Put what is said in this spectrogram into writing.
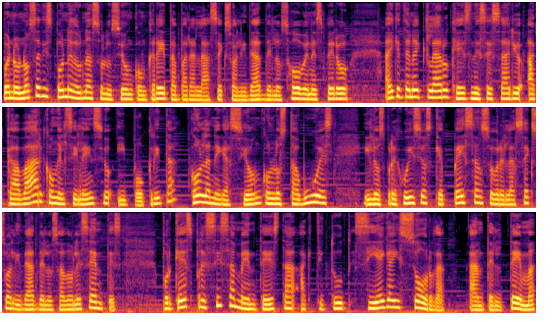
Bueno, no se dispone de una solución concreta para la sexualidad de los jóvenes, pero hay que tener claro que es necesario acabar con el silencio hipócrita, con la negación, con los tabúes y los prejuicios que pesan sobre la sexualidad de los adolescentes, porque es precisamente esta actitud ciega y sorda ante el tema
